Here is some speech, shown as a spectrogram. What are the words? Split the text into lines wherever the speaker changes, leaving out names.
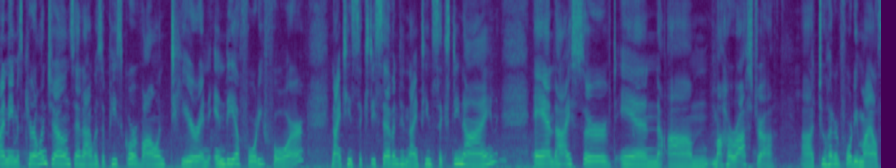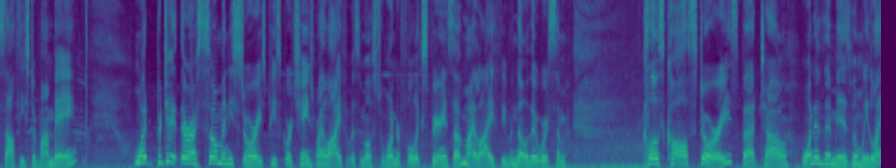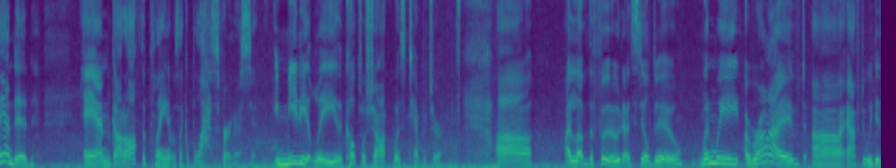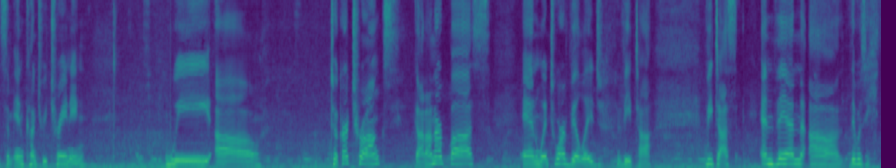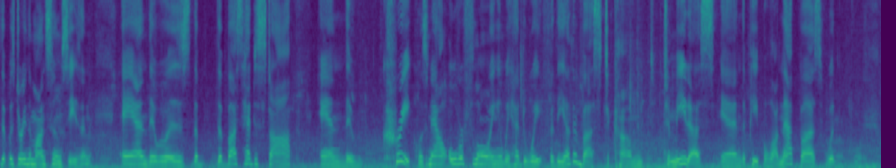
My name is Carolyn Jones, and I was a Peace Corps volunteer in India 44, 1967 to 1969. And I served in um, Maharashtra, uh, 240 miles southeast of Bombay. What there are so many stories. Peace Corps changed my life. It was the most wonderful experience of my life, even though there were some close call stories. But uh, one of them is when we landed and got off the plane, it was like a blast furnace. Immediately, the cultural shock was temperature. Uh, I love the food, I still do. When we arrived, uh, after we did some in country training, we uh, took our trunks, got on our bus, and went to our village, Vita, Vitas. And then uh, there was that was during the monsoon season, and there was the the bus had to stop and the creek was now overflowing and we had to wait for the other bus to come to meet us and the people on that bus would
